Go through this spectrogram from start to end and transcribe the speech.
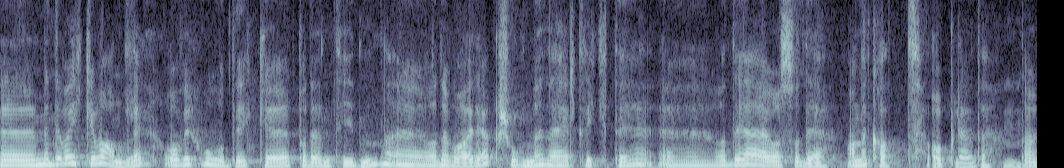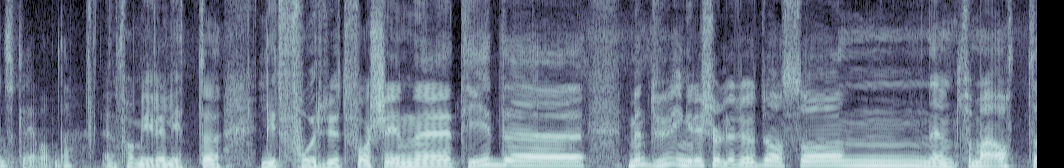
Eh, men det var ikke vanlig. Overhodet ikke på den tiden. Eh, og det var reaksjoner, det er helt riktig. Eh, og det er jo også det Anne Katt opplevde da hun skrev om det. En familie litt, litt forut for sin tid. Men du Ingrid Skjullerud, du har også nevnt for meg at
